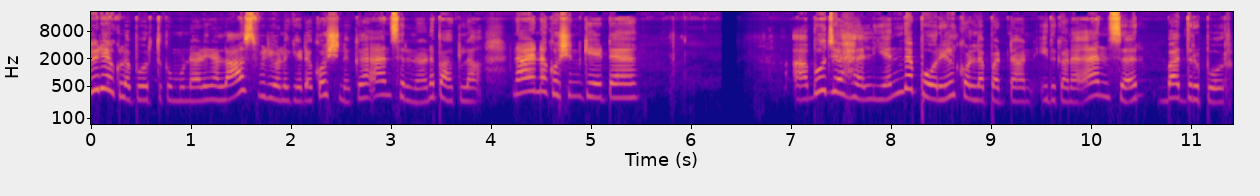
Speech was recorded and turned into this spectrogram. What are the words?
வீடியோக்குள்ளே போகிறதுக்கு முன்னாடி நான் லாஸ்ட் வீடியோவில் கேட்ட கொஷினுக்கு ஆன்சர் என்னன்னு பார்க்கலாம் நான் என்ன கொஷின் கேட்டேன் அபுஜஹல் எந்த போரில் கொல்லப்பட்டான் இதுக்கான ஆன்சர் பத்ர் போர்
